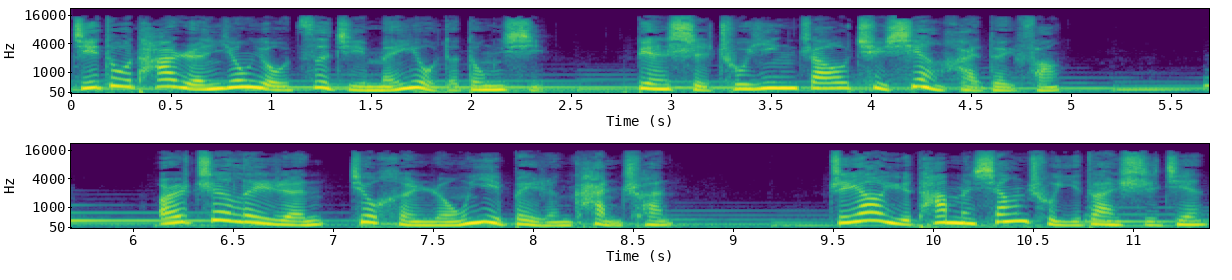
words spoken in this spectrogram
嫉妒他人拥有自己没有的东西，便使出阴招去陷害对方。而这类人就很容易被人看穿，只要与他们相处一段时间，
